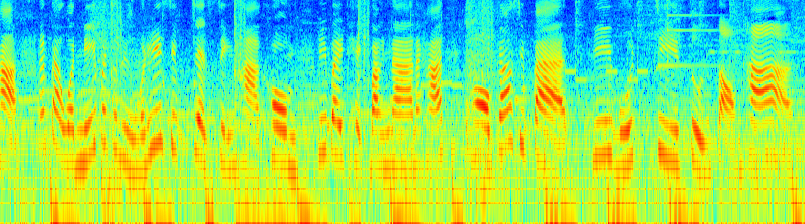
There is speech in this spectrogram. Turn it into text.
ค่ะ ตั้งแต่วันนี้ไปจนถึงวันที่ 17 สิงหาคม ที่ไบเทคบางนานะคะฮอ98 ที่บูธ G02 ค่ะ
